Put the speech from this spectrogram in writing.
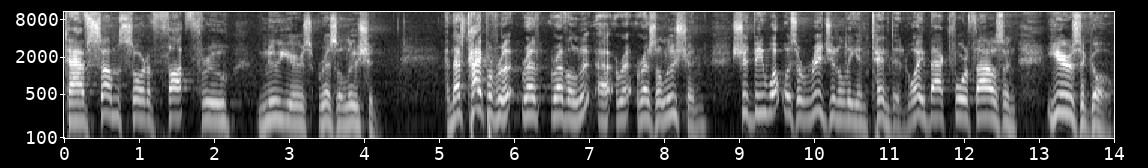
to have some sort of thought through New Year's resolution. And that type of re- re- uh, re- resolution should be what was originally intended way back 4,000 years ago.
